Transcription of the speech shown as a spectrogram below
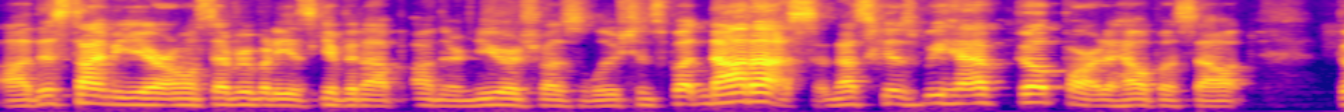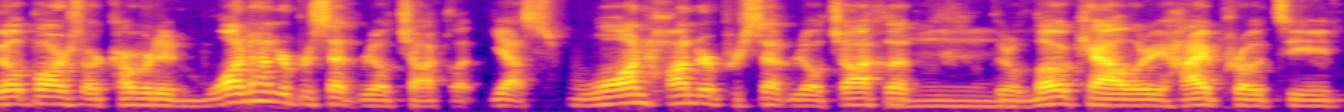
Uh, this time of year, almost everybody has given up on their New Year's resolutions, but not us, and that's because we have Built Bar to help us out. Built bars are covered in 100% real chocolate. Yes, 100% real chocolate. Mm. They're low calorie, high protein.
